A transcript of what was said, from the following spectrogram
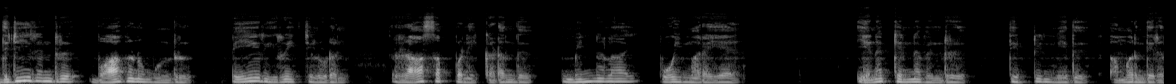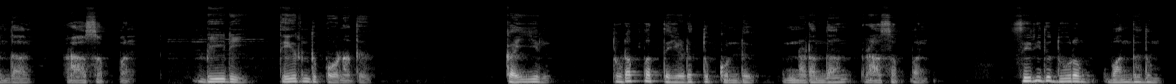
திடீரென்று வாகனம் ஒன்று பேரிரைச்சலுடன் ராசப்பனை கடந்து மின்னலாய் போய் மறைய எனக்கென்னவென்று திட்டின் மீது அமர்ந்திருந்தான் ராசப்பன். பீடி தீர்ந்து போனது. கையில் துடப்பத்தை எடுத்துக்கொண்டு நடந்தான் ராசப்பன். சிறிது தூரம் வந்ததும்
